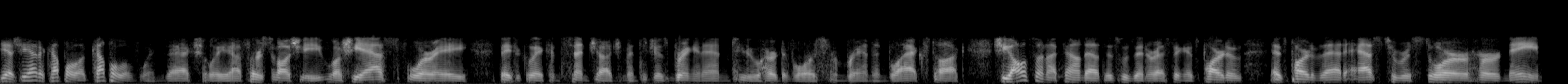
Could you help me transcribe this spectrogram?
Yeah, she had a couple a couple of wins actually. Uh, first of all, she well she asked for a basically a consent judgment to just bring an end to her divorce from Brandon Blackstock. She also, and I found out this was interesting, as part of as part of that, asked to restore her name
